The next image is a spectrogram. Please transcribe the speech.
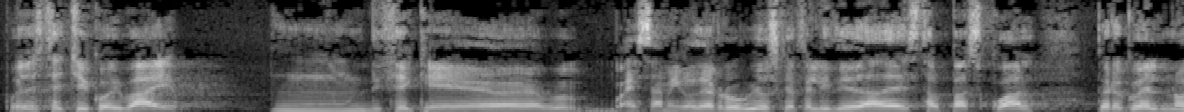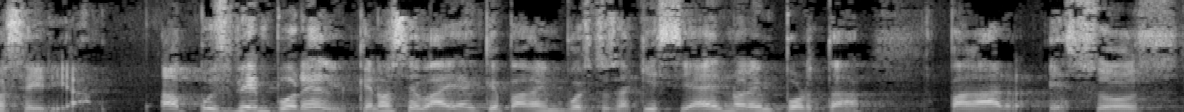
Pues este chico Ibai Mm, dice que eh, es amigo de Rubios, que felicidades, tal Pascual, pero que él no se iría. Ah, pues bien por él, que no se vaya y que paga impuestos aquí. Si a él no le importa pagar esos,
